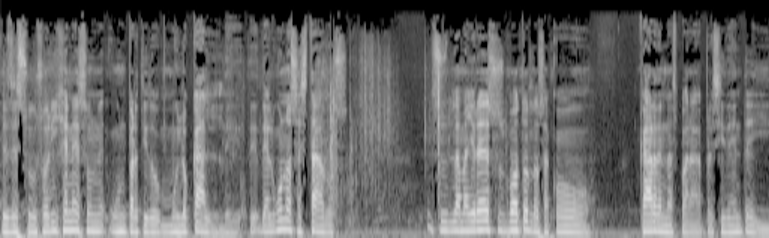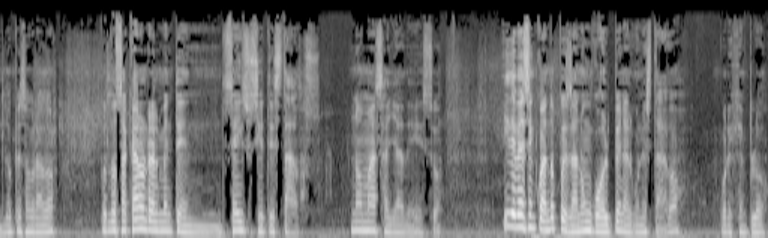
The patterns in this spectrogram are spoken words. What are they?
desde sus orígenes, un, un partido muy local, de, de, algunos estados. la mayoría de sus votos lo sacó Cárdenas para presidente y López Obrador pues lo sacaron realmente en seis o siete estados, no más allá de eso. Y de vez en cuando pues dan un golpe en algún estado. Por ejemplo,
